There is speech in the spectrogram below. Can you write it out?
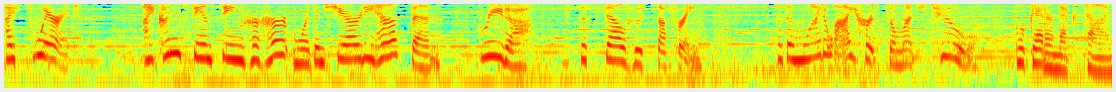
I swear it. I couldn't stand seeing her hurt more than she already has been. Rita! It's Estelle who's suffering. So then why do I hurt so much too? We'll get her next time.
